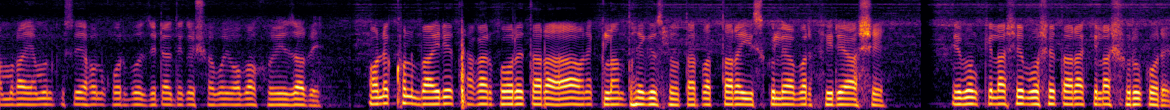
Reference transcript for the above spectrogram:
আমরা এমন কিছু এখন করব যেটা দেখে সবাই অবাক হয়ে যাবে। অনেকক্ষণ বাইরে থাকার পরে তারা অনেক ক্লান্ত হয়ে গেছিল। তারপর তারা স্কুলে আবার ফিরে আসে এবং ক্লাসে বসে তারা ক্লাস শুরু করে।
